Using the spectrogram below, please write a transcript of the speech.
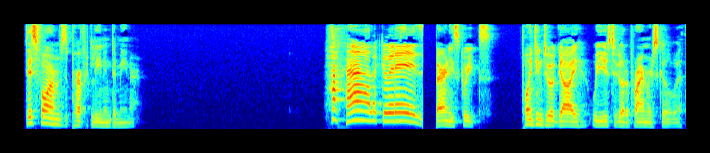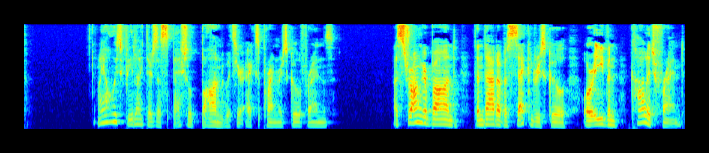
This forms the perfect leaning demeanour. Ha ha, look who it is! Barney squeaks, pointing to a guy we used to go to primary school with. I always feel like there's a special bond with your ex primary school friends. A stronger bond than that of a secondary school or even college friend.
